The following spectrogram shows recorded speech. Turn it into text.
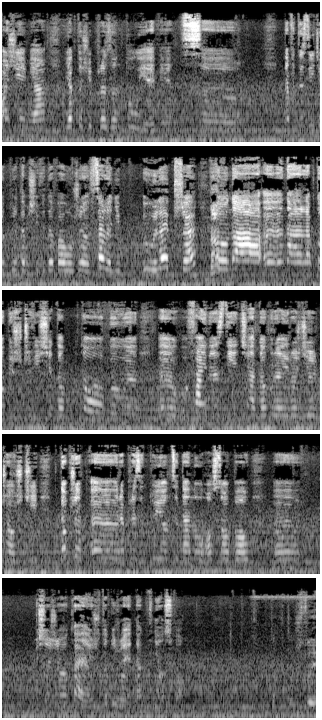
a ziemia, jak to się prezentuje, więc e, nawet te zdjęcia, które tam się wydawało, że wcale nie były lepsze, No. to na, e, na laptopie rzeczywiście to, to były e, fajne zdjęcia dobrej rozdzielczości, dobrze e, reprezentujące daną osobą. Myślę, że okej, że to dużo jednak wniosło. Tak, to już tutaj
